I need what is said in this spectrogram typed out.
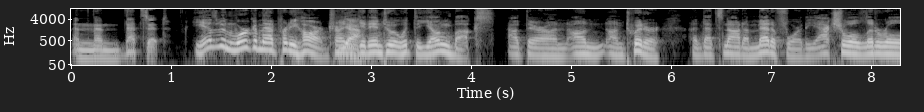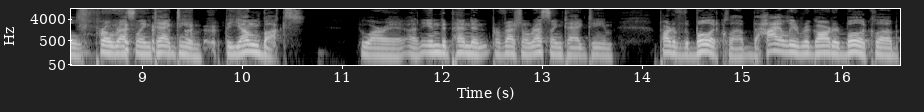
and then that's it. He has been working that pretty hard, trying yeah. to get into it with the Young Bucks out there on on on Twitter. And that's not a metaphor; the actual literal pro wrestling tag team, the Young Bucks, who are a, an independent professional wrestling tag team, part of the Bullet Club, the highly regarded Bullet Club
